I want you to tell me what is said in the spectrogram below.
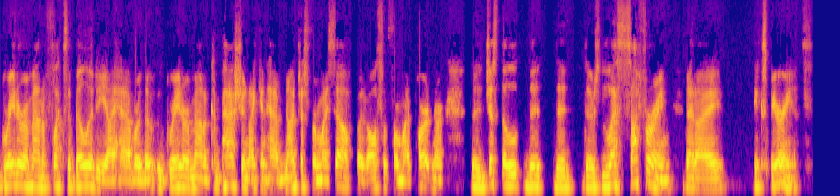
greater amount of flexibility I have or the greater amount of compassion I can have, not just for myself, but also for my partner, the, just the, the, the, there's less suffering that I experience.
